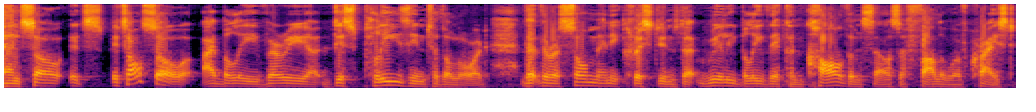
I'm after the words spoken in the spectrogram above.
And so it's it's also, I believe, very uh, displeasing to the Lord that there are so many Christians that really believe they can call themselves a follower of Christ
